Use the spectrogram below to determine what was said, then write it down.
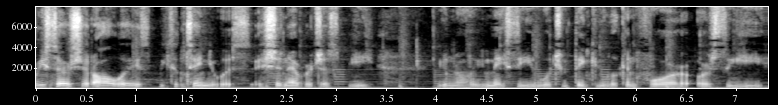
research should always be continuous. It should never just be, you know, you may see what you think you're looking for or see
